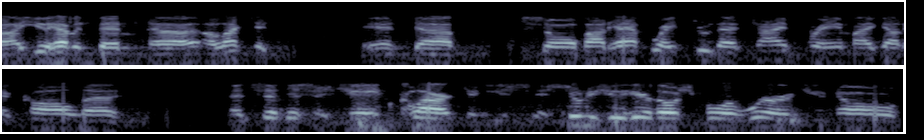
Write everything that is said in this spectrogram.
uh, you haven't been uh, elected. And uh, so about halfway through that time frame, I got a call uh, that said, "This is Jane Clark." And you, as soon as you hear those four words, you know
